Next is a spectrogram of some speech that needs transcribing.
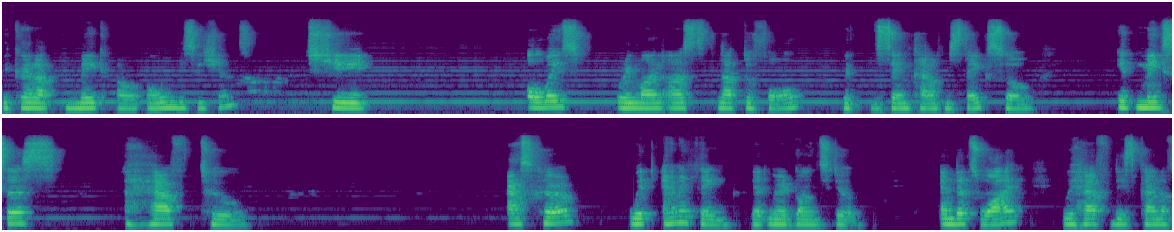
We cannot make our own decisions she always remind us not to fall with the same kind of mistakes. So it makes us have to ask her with anything that we're going to do. And that's why we have this kind of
